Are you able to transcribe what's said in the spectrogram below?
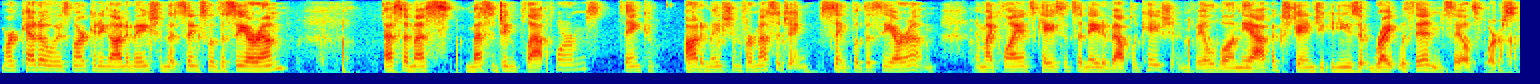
Marketo is marketing automation that syncs with the CRM, SMS messaging platforms think automation for messaging, sync with the CRM. In my client's case, it's a native application available on the App Exchange. You can use it right within Salesforce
